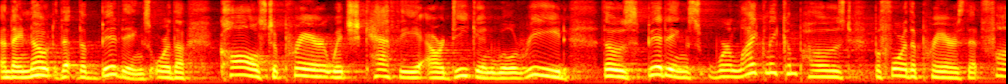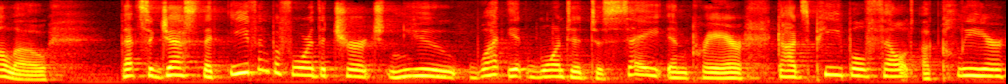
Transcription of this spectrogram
And they note that the biddings or the calls to prayer, which Kathy, our deacon, will read, those biddings were likely composed before the prayers that follow. That suggests that even before the church knew what it wanted to say in prayer, God's people felt a clear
